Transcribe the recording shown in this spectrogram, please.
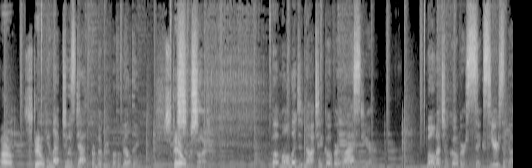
Oh, still. He leapt to his death from the roof of a building. Still. Suicide. But Moma did not take over last year. Moma took over six years ago.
